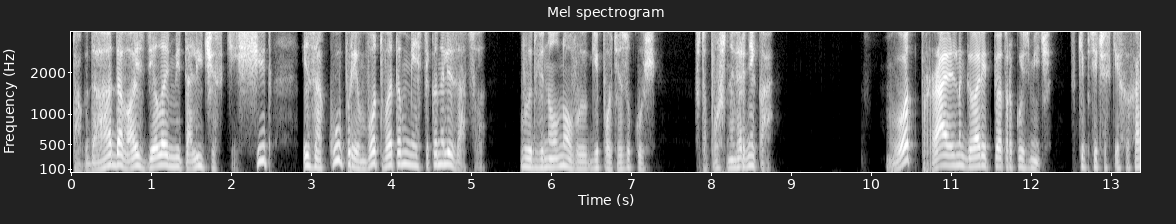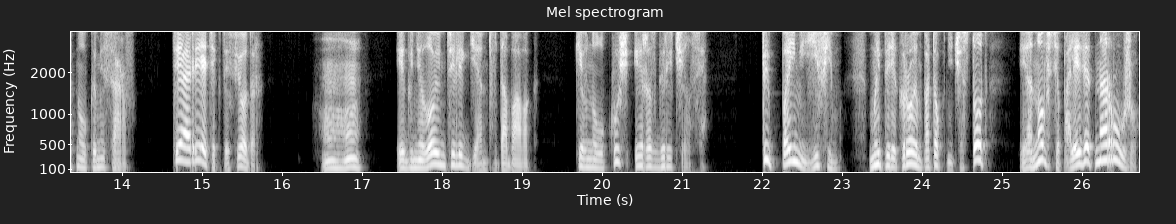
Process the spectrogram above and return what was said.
Тогда давай сделаем металлический щит и закупорим вот в этом месте канализацию. Выдвинул новую гипотезу Кущ. Чтоб уж наверняка. Вот правильно говорит Петр Кузьмич, скептически хохотнул комиссаров. Теоретик ты, Федор. Угу. И гнилой интеллигент вдобавок. Кивнул Кущ и разгорячился. Ты пойми, Ефим, мы перекроем поток нечистот, и оно все полезет наружу.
